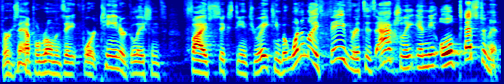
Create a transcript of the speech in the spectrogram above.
For example, Romans 8 14 or Galatians 5 16 through 18. But one of my favorites is actually in the Old Testament.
